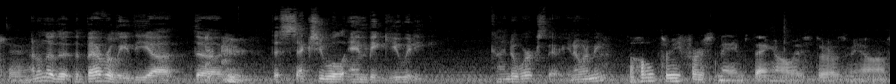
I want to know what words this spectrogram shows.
Okay. I don't know the the Beverly, the uh, the the sexual ambiguity kind of works there. You know what I mean? The whole three first names thing always throws me off.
